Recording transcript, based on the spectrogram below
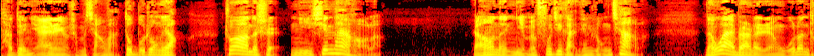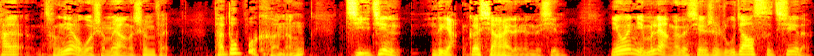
他对你爱人有什么想法都不重要，重要的是你心态好了。然后呢，你们夫妻感情融洽了，那外边的人无论他曾经有过什么样的身份，他都不可能挤进两个相爱的人的心，因为你们两个的心是如胶似漆的，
